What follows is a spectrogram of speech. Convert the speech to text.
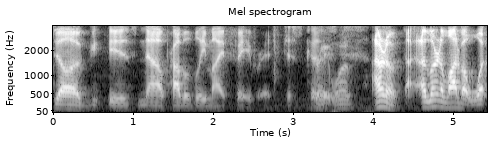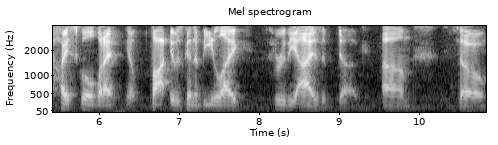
Doug is now probably my favorite, just because. I don't know. I- I learned a lot about what high school, what I you know thought it was going to be like through the eyes of Doug. Um, so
